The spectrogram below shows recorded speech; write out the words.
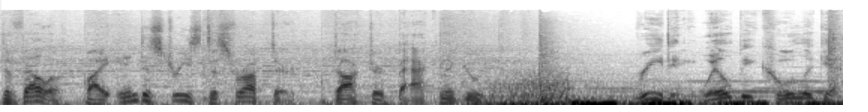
Developed by industry's disruptor, Dr. Bak Nguyen. Reading will be cool again.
